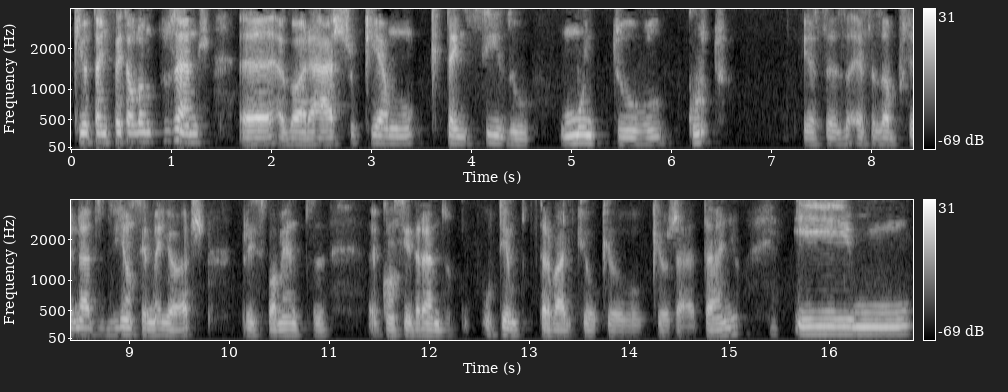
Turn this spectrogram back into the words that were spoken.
que eu tenho feito ao longo dos anos. Uh, agora, acho que, é um, que tem sido muito curto. Essas, essas oportunidades deviam ser maiores, principalmente uh, considerando o tempo de trabalho que eu, que eu, que eu já tenho. E um,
